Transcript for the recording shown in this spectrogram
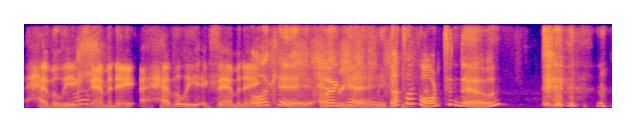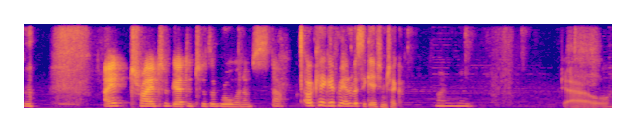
heavily examining, heavily examining. Okay, okay, that's important to know. I try to get into the room and I'm stuck. okay, give me an investigation check. Oh, no. Ciao.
